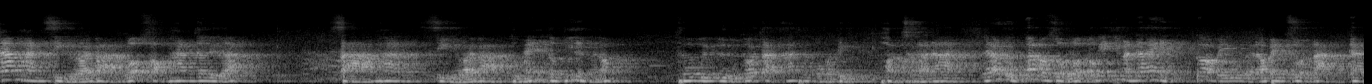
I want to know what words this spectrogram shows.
5,400 บาท ลบ 2,000 จะเหลือ 3,400 บาท ถูกไหมเทอมที่หนึ่งเนาะเทอมอื่นๆก็จ่ายค่าเทอมปกติผ่อนชำระได้ แล้วหนูก็เอาส่วนลดตรงนี้ที่มันได้เนี่ย ก็ไปเหมือนเอาเป็นส่วนต่างการ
